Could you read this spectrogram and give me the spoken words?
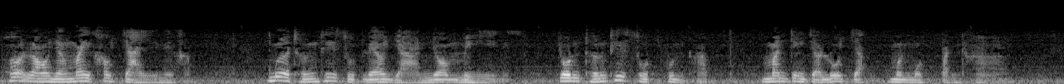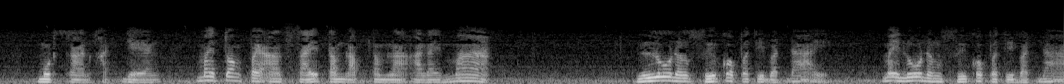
เพราะเรายังไม่เข้าใจเนี่ยครับ เมื่อถึงที่สุดแล้วญาณยอมมีเนี่ยจนถึงที่สุดคุณครับ มันจึงจะรู้จักมันหมดปัญหา หมดการขัดแยง้ง ไม่ต้องไปอาศัยตำรับตำราอะไรมาก รู้หนังสือก็ปฏิบัติได้ ไม่รู้หนังสือก็ปฏิบัติได้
